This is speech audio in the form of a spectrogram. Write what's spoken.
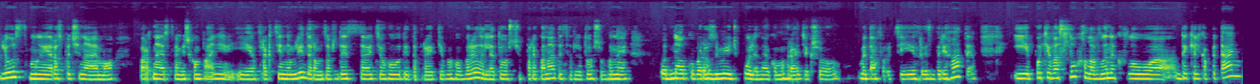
плюс. Ми розпочинаємо партнерство між компанією і фракційним лідером завжди з цього аудита, про який ви говорили, для того, щоб переконатися, для того, щоб вони однаково розуміють поле, на якому грають, якщо метафору цієї гри зберігати. І поки вас слухала, виникло декілька питань.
